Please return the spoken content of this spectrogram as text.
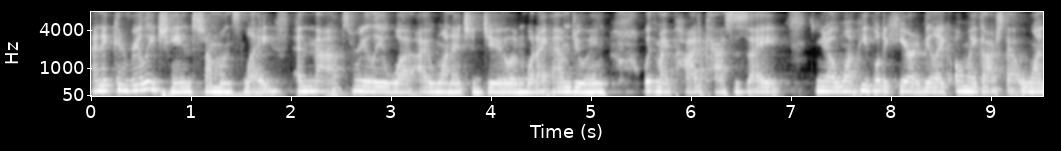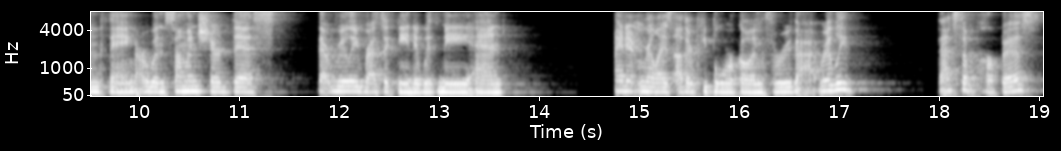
And it can really change someone's life. And that's really what I wanted to do. And what I am doing with my podcast is I, you know, want people to hear it and be like, oh my gosh, that one thing, or when someone shared this that really resonated with me. And I didn't realize other people were going through that. Really, that's the purpose,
